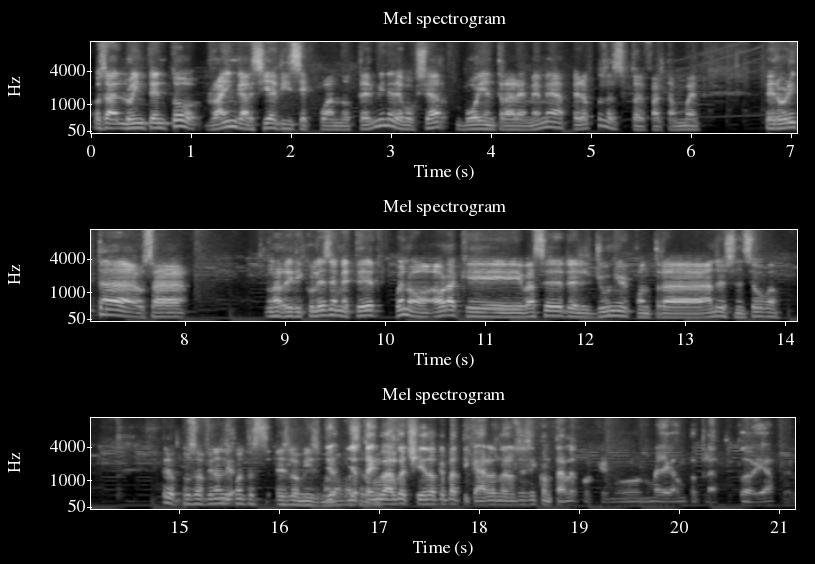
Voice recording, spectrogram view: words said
o sea, lo intentó. Ryan García dice, cuando termine de boxear voy a entrar a MMA, pero pues te falta un buen. Pero ahorita, o sea, la ridiculez de meter, bueno, ahora que va a ser el Junior contra Anderson Silva, pero pues al final de cuentas es lo mismo. Yo, ¿no? yo tengo algo chido que platicarles, no, sé si contarles porque no, no, me ha llegado un contrato todavía, pero...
